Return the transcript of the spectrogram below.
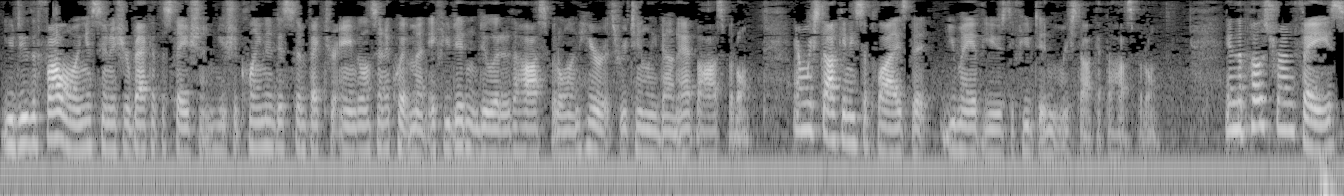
You do the following as soon as you're back at the station. You should clean and disinfect your ambulance and equipment if you didn't do it at the hospital, and here it's routinely done at the hospital. And restock any supplies that you may have used if you didn't restock at the hospital. In the post-run phase,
